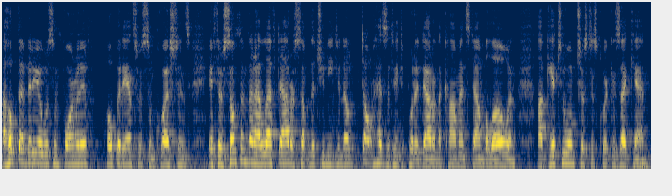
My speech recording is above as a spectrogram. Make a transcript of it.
I hope that video was informative. Hope it answers some questions. If there's something that I left out or something that you need to know, don't hesitate to put it down in the comments down below and I'll get to them just as quick as I can.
